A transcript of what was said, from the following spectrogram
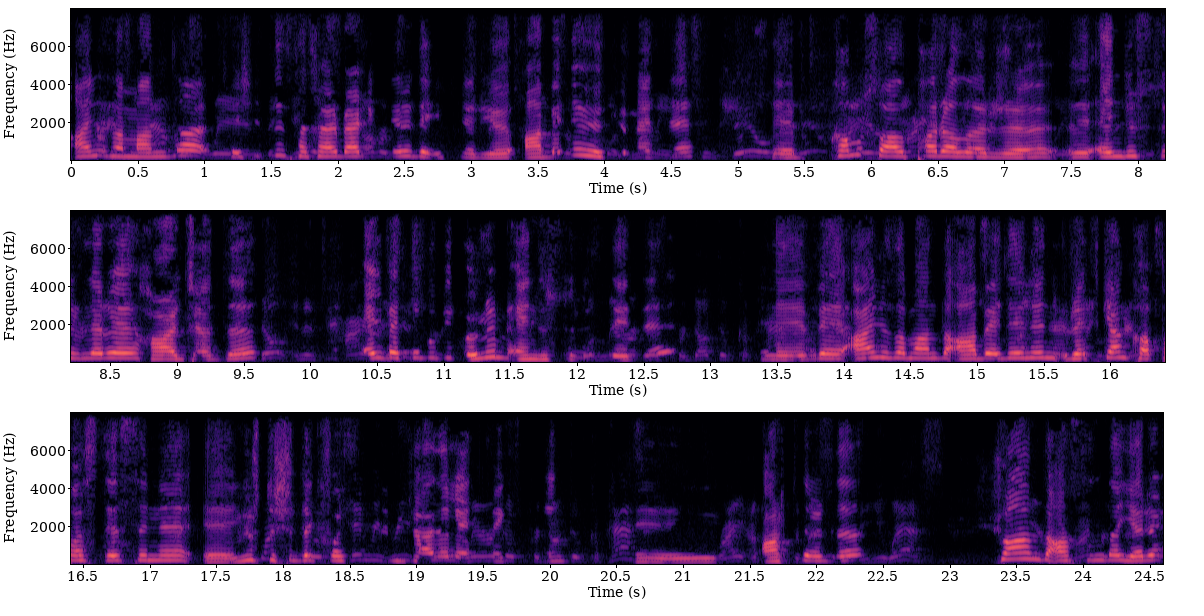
aynı zamanda çeşitli seferberlikleri de içeriyor. ABD hükümeti e, kamusal paraları e, endüstrilere harcadı. Elbette bu bir ölüm endüstrisiydi. E, ve aynı zamanda ABD'nin üretken kapasitesini e, yurt dışındaki faşizmle mücadele etmek için e, arttırdı. Şu anda aslında yerel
